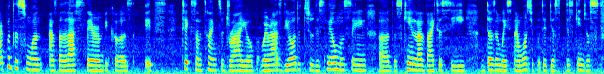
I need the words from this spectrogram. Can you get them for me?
I put this one as the last serum because it's takes some time to dry up whereas the other two the snail mucin uh, the skin lab vita c doesn't waste time. Once you put it just the skin just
